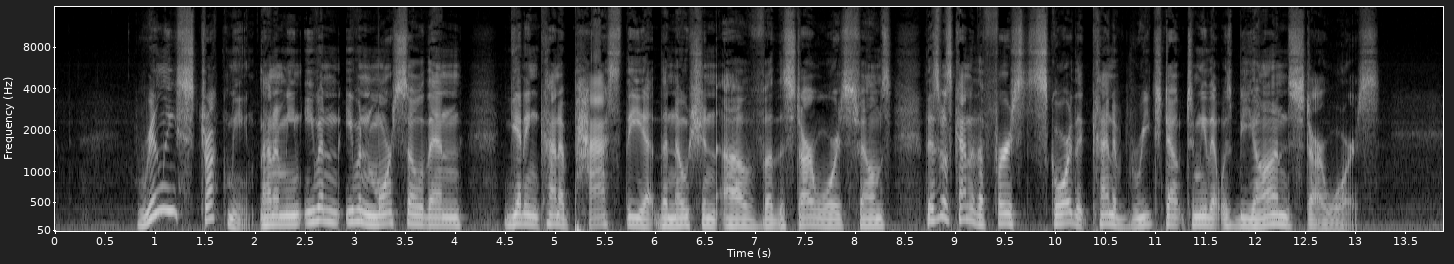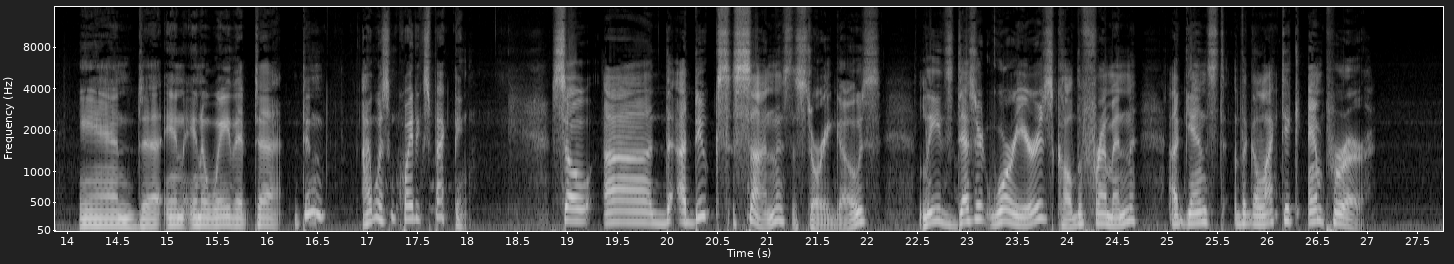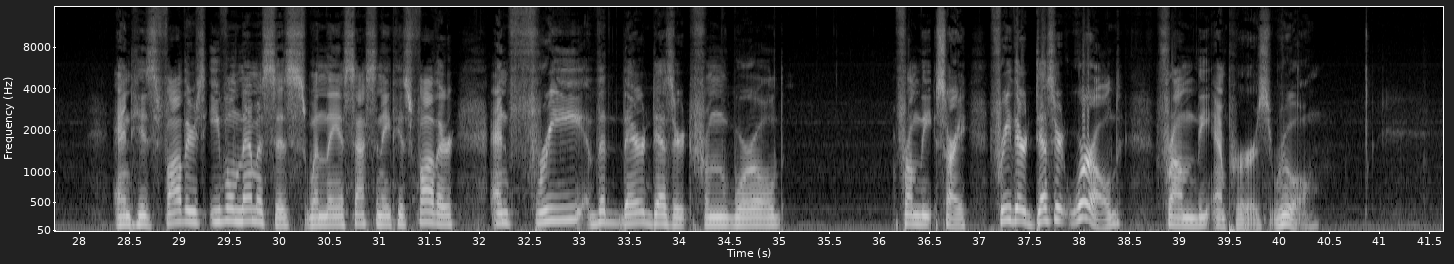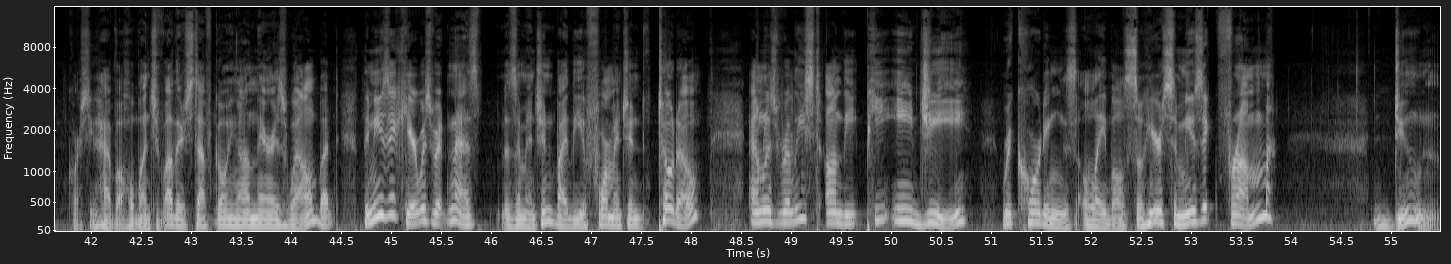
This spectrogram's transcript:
really struck me, and I mean even even more so than getting kind of past the uh, the notion of uh, the Star Wars films. This was kind of the first score that kind of reached out to me that was beyond Star Wars and uh, in in a way that uh, didn't I wasn't quite expecting. So, uh, the, a duke's son, as the story goes, leads desert warriors called the Fremen against the Galactic Emperor and his father's evil nemesis when they assassinate his father and free the, their desert from the world from the sorry free their desert world from the emperor's rule. Course, you have a whole bunch of other stuff going on there as well, but the music here was written, as, as I mentioned, by the aforementioned Toto and was released on the PEG Recordings label. So here's some music from Dune.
